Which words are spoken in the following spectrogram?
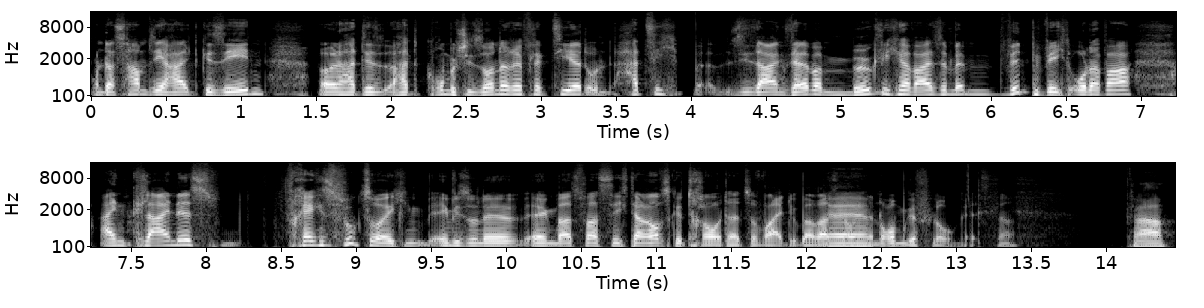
und das haben sie halt gesehen, äh, hat, hat komisch die Sonne reflektiert und hat sich, sie sagen selber, möglicherweise mit dem Wind bewegt. Oder war ein kleines, freches Flugzeug, irgendwie so eine, irgendwas, was sich daraus getraut hat, so weit über Wasser ja, ja. und dann rumgeflogen ist. Ne? Klar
